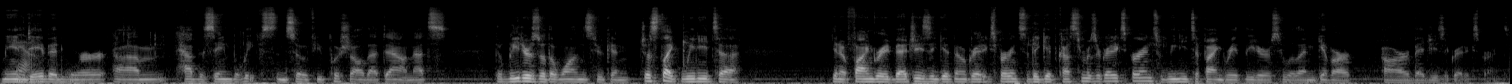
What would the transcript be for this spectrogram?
Me and Yeah. David were um, have the same beliefs, and so if you push all that down, that's the leaders are the ones who can just like we need to you know find great veggies and give them a great experience so they give customers a great experience we need to find great leaders who will then give our our veggies a great experience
